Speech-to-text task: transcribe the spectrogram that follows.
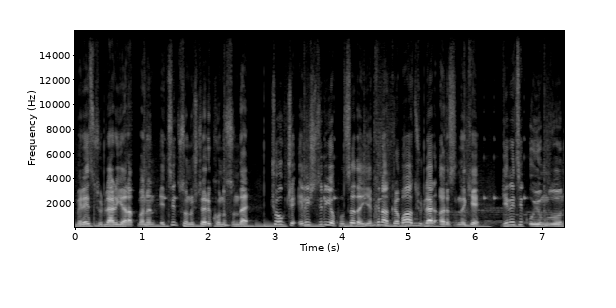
Melez türler yaratmanın etik sonuçları konusunda çokça eleştiri yapılsa da yakın akraba türler arasındaki genetik uyumluluğun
